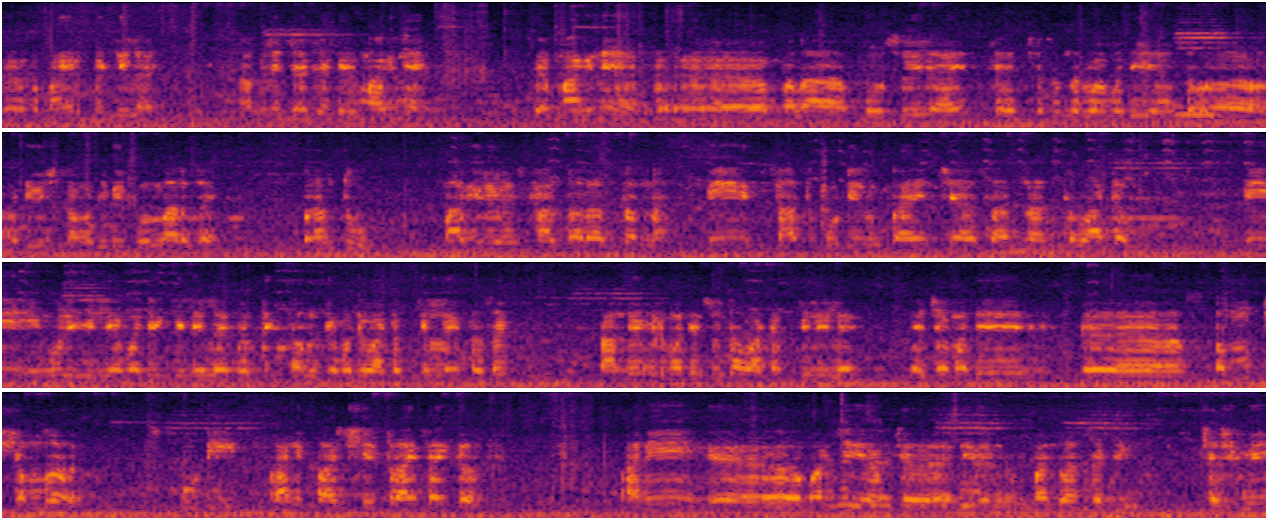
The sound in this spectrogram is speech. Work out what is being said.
बाहेर पडलेला आहे. आपल्या ज्या ज्या काही मागण्या आहेत त्या मागण्या मला पोहोचलेल्या आहेत. त्याच्या संदर्भामध्ये या अधिवेशनामध्ये मी बोलणारच आहे. परंतु मागील वेळेस खासदार असताना मी सात कोटी रुपयांच्या साधनांचं वाटप मी हिंगोली जिल्ह्यामध्ये केलेलं आहे. प्रत्येक तालुक्यामध्ये वाटप केलेलं आहे. तसंच नांदेडमध्ये सुद्धा वाटप केलेलं आहे. त्याच्यामध्ये शंभर स्कूटी आणि पाचशे ट्रायसायकल आणि बाकी आमच्या बांधवांसाठी चष्मे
